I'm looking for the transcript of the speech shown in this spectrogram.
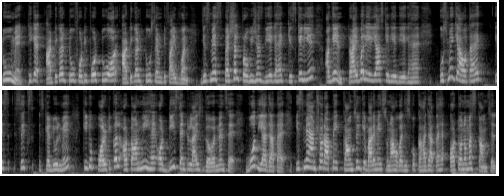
टू में, ठीक है आर्टिकल 244 टू और आर्टिकल 275 वन जिसमें स्पेशल प्रोविजंस दिए गए हैं किसके लिए? अगेन ट्राइबल एरियाज़ के लिए दिए गए हैं। उसमें क्या होता है, इस सिक्स स्केड्यूल में कि जो पॉलिटिकल ऑटोनॉमी है और डिसेंट्रलाइज्ड गवर्नेंस है, वो दिया जाता है। इसमें आई एम श्योर आपने एक काउंसिल के बारे में सुना होगा जिसको कहा जाता है ऑटोनोमस काउंसिल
